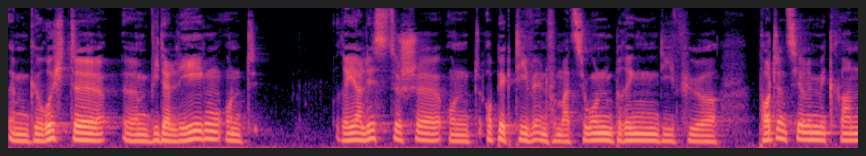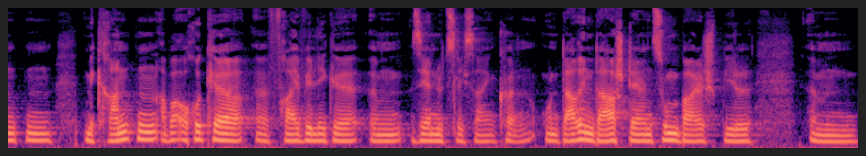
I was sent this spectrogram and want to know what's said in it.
ähm, Gerüchte ähm, widerlegen und realistische und objektive Informationen bringen, die für potenzielle Migranten, Migranten, aber auch Rückkehrfreiwillige ähm, sehr nützlich sein können und darin darstellen zum Beispiel, ähm,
